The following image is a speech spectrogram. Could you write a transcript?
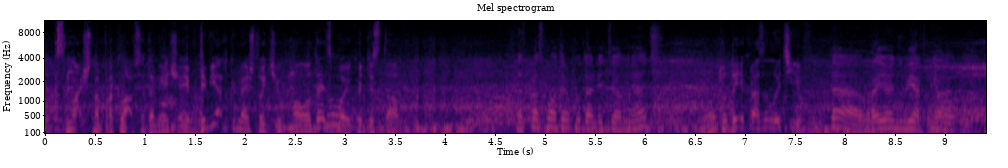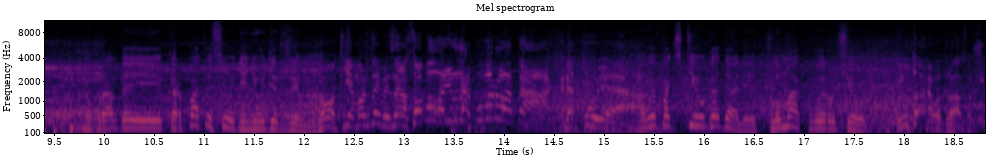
Як смачно проклався до м'яча. І в дев'ятку м'яч летів. Молодець Бойко дістав. Сейчас посмотрим, куда летел мяч. Ну туди якраз і летів. Да, в районе верхнего. Ну, правда, и Карпаты сегодня неудержимы. Ну от є можливість зараз оболонь, удар по воротах. Рятує. Но вы почти угадали. Тлумак выручил. І ударив одразу ж.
